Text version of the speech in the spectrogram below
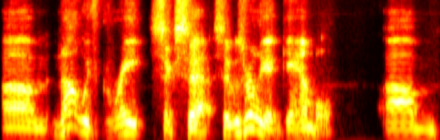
um, not with great success. It was really a gamble. Um,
